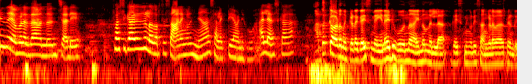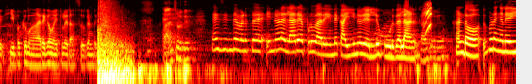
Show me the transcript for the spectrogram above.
ഇന്ന് നമ്മൾ എന്താ വന്നെന്ന് വെച്ചാൽ ഫസിക്കാക്കുള്ള കുറച്ച് സാധനങ്ങൾ ഞാൻ സെലക്ട് ചെയ്യാൻ വേണ്ടി പോവാ. അല്ലേ ഫസിക്കാക്ക അതൊക്കെ അവിടെ നിൽക്കട്ടെ ഗൈസ് മെയിനായിട്ട് പോകുന്ന അതിനൊന്നല്ല ഗൈസ് നിങ്ങളുടെ ഈ സങ്കടഭാഗത്തുണ്ട് ഹിബക്ക് മാരകമായിട്ടുള്ള ഒരു കാണിച്ചു കൊടുക്ക്. ഗൈസ് എന്റെ ഇവിടുത്തെ എന്നോട് എല്ലാരും എപ്പോഴും പറയും എന്റെ കയ്യിനൊരു എല്ല് കൂടുതലാണ്. കണ്ടോ? ഇവിടെ ഇങ്ങനെ ഈ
